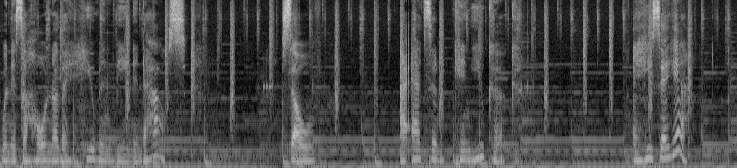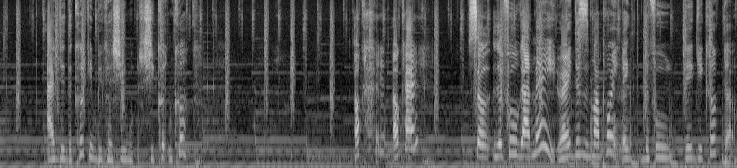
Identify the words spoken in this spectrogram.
when it's a whole nother human being in the house. So I asked him, Can you cook? And he said, Yeah. I did the cooking because she she couldn't cook. Okay, okay. So the food got made, right? This is my point. Like the food did get cooked though.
